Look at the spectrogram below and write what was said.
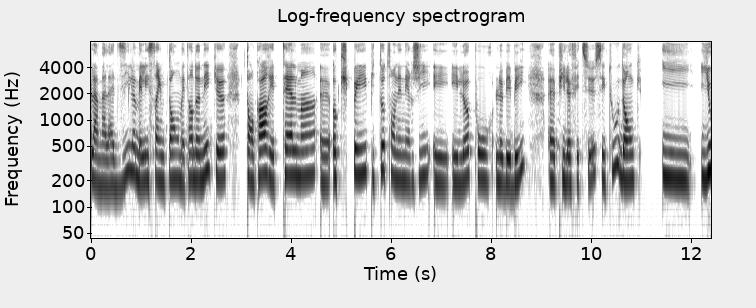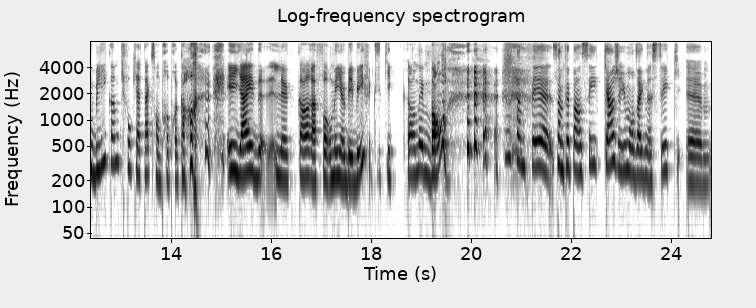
la maladie, là, mais les symptômes, étant donné que ton corps est tellement euh, occupé, puis toute son énergie est, là pour le bébé, euh, puis le fœtus et tout. Donc, il, oublie comme qu'il faut qu'il attaque son propre corps et il aide le corps à former un bébé, ce qui est quand même bon. ça me fait ça me fait penser quand j'ai eu mon diagnostic euh,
